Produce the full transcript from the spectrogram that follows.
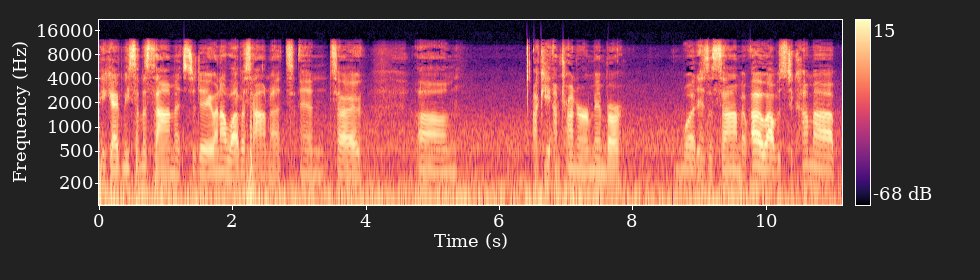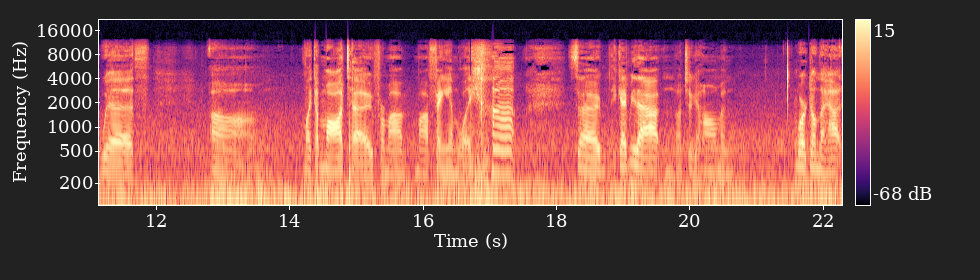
he gave me some assignments to do, and I love assignments, and so um, I can't. I'm trying to remember what his assignment. Oh, I was to come up with um, like a motto for my my family. so he gave me that, and I took it home and worked on that.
